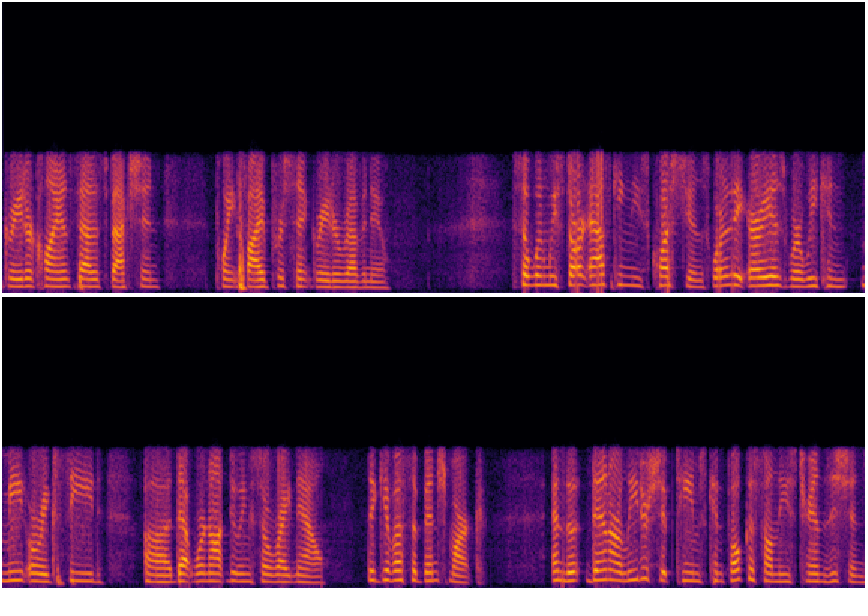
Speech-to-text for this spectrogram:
greater client satisfaction, 0.5% greater revenue. So when we start asking these questions, what are the areas where we can meet or exceed uh, that we're not doing so right now? They give us a benchmark and the, then our leadership teams can focus on these transitions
